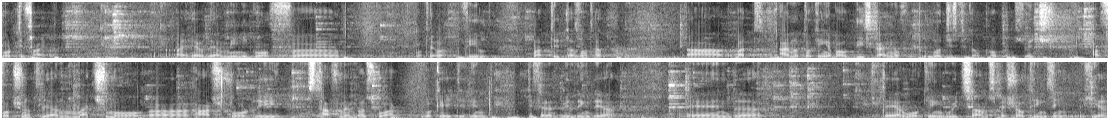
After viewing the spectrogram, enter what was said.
45 uh, I have there mini golf uh, whatever field but it does not help. Uh, but I'm not talking about these kind of logistical problems which unfortunately are much more uh, harsh for the staff members who are located in different building there. And uh, they are working with some special things in here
